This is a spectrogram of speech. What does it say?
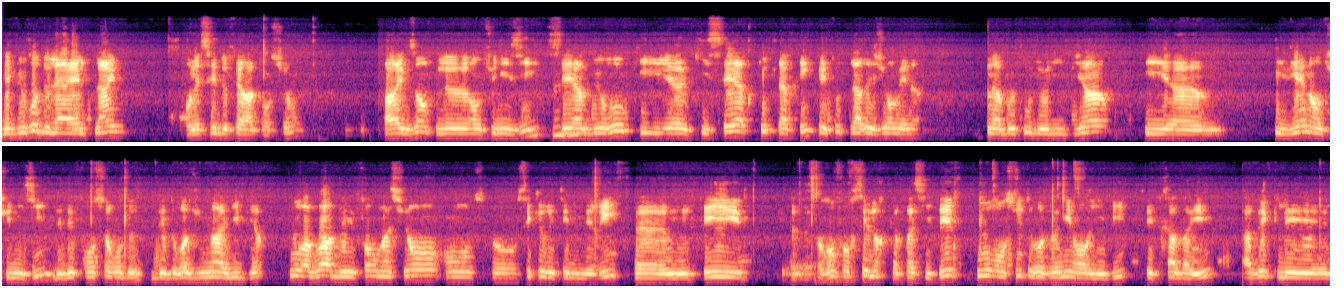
des bureaux de la helpline, on essaie de faire attention. Par exemple, en Tunisie, c'est mhm. un bureau qui, euh, qui sert toute l'Afrique et toute la région MENA. On a beaucoup de Libyens qui, euh, qui viennent en Tunisie, des défenseurs des droits humains libyens, pour avoir des formations en, sécurité numérique euh, et renforcer leurs capacités pour ensuite revenir en Libye et travailler avec les,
